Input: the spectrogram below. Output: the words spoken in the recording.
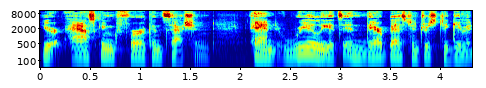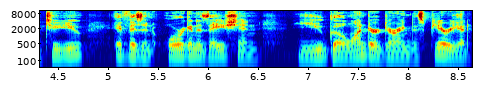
You're asking for a concession. And really, it's in their best interest to give it to you if, as an organization, you go under during this period,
